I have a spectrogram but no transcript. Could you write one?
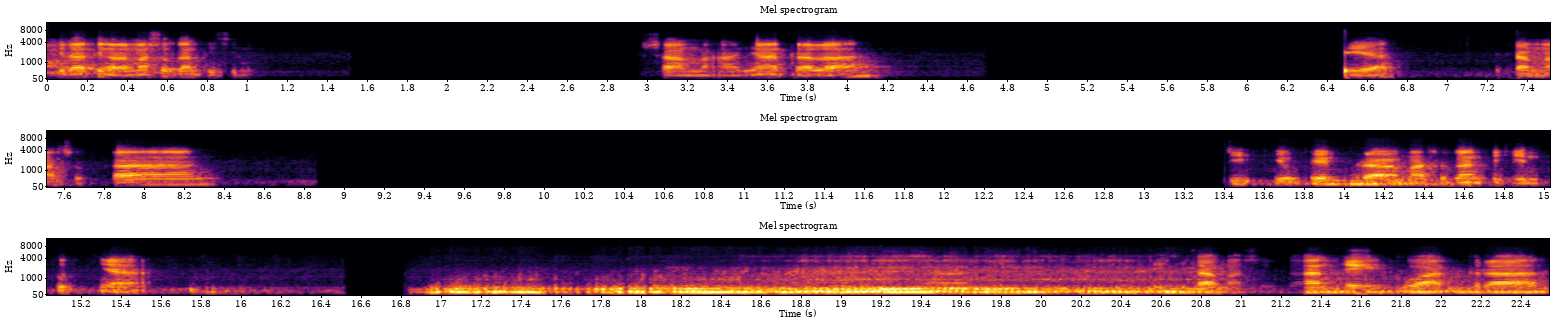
kita tinggal masukkan di sini. Persamaannya adalah ini ya, kita masukkan. Di GeoGebra, masukkan di inputnya. Nah, ini kita masukkan E kuadrat,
